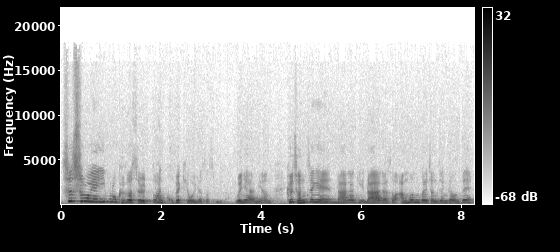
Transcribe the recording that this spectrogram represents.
스스로의 입으로 그것을 또한 고백해 올렸었습니다. 왜냐하면 그 전쟁에 나아가기 나아가서 암몬과의 전쟁 가운데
